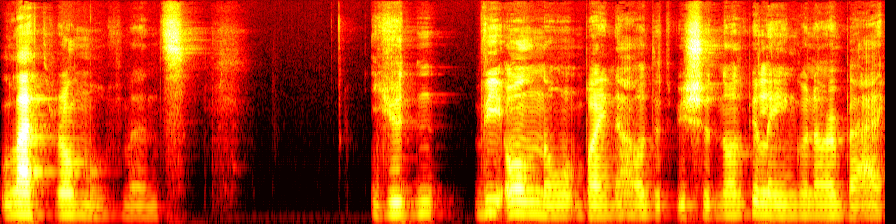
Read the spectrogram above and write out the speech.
lateral movements. You we all know by now that we should not be laying on our back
